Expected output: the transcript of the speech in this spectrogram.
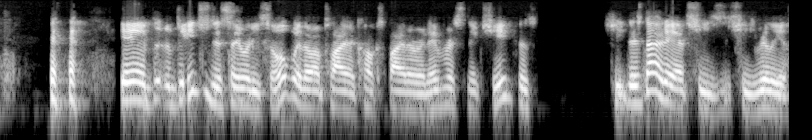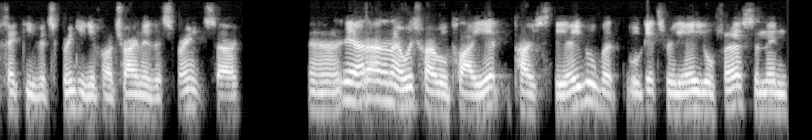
yeah, it'd be interesting to see what he thought, whether I play a Cox Plate or an Everest next year, because there's no doubt she's she's really effective at sprinting if I train her to sprint. So uh, yeah, I don't know which way we'll play yet post the Eagle, but we'll get through the Eagle first and then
